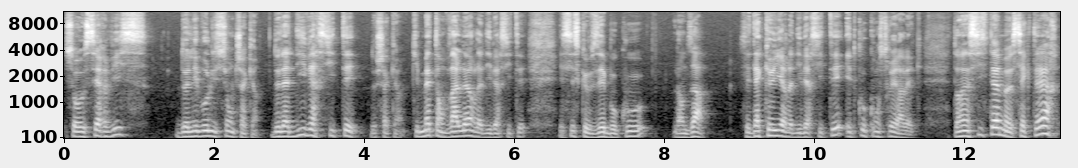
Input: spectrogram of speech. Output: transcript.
soit au service de l'évolution de chacun, de la diversité de chacun, qui mette en valeur la diversité. Et c'est ce que faisait beaucoup Lanza, c'est d'accueillir la diversité et de co-construire avec. Dans un système sectaire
